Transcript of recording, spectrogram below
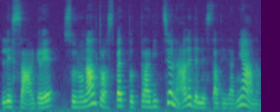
le sagre sono un altro aspetto tradizionale dell'estate italiana.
